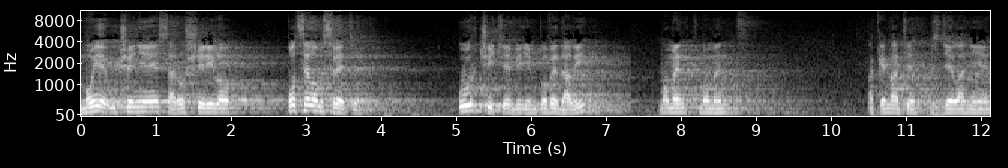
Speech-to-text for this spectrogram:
moje učenie sa rozšírilo po celom svete. Určite by im povedali, moment, moment, aké máte vzdelanie,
